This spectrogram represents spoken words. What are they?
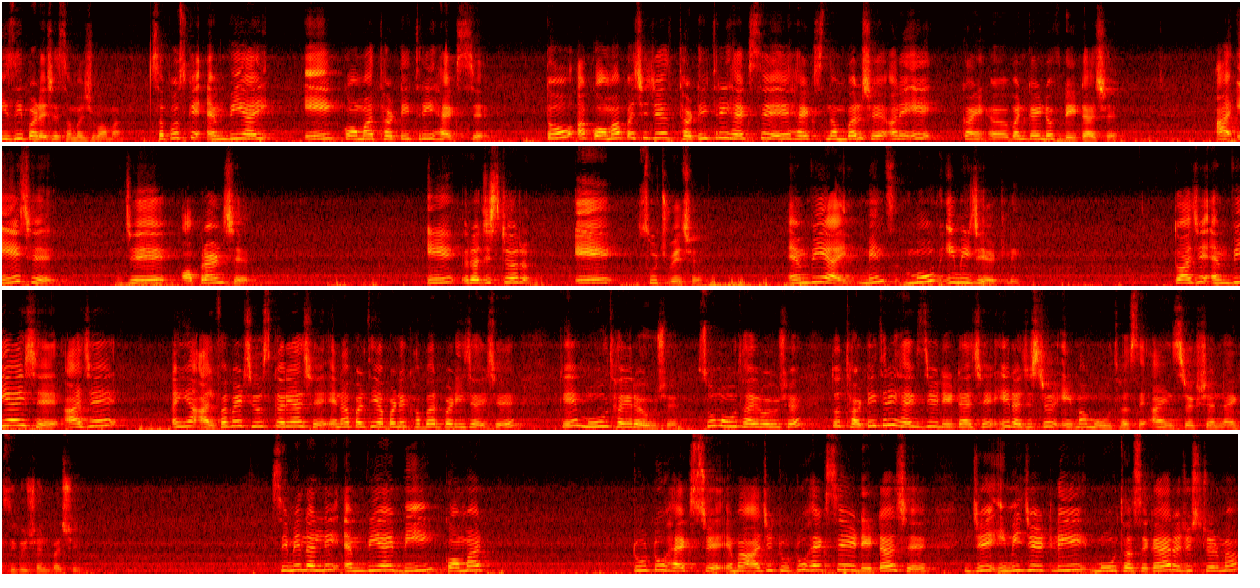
ઇઝી પડે છે સમજવામાં. સપોઝ કે MVI A comma thirty three hex છે. તો આ કોમા પછી જે થર્ટી થ્રી હેક્સ છે, એ હેક્સ નંબર છે અને એ વન કાઇન્ડ ઓફ ડેટા છે. આ એ છે, જે ઓપરાન્ડ છે, એ રજિસ્ટર એ સૂચવે છે. એમવીઆઈ મીન્સ મૂવ ઇમિજિએટલી તો આ જે એમવીઆઈ છે, આ જે અહીંયા આલ્ફાબેટ્સ યુઝ કર્યા છે, એના પરથી આપણને ખબર પડી જાય છે કે મૂવ થઈ રહ્યું છે. શું મૂવ થઈ રહ્યું છે? તો થર્ટી થ્રી હેક્સ જે ડેટા છે, એ રજિસ્ટર એમાં મૂવ થશે, આ ઇન્સ્ટ્રક્શનના એક્ઝિક્યુશન પછી. Similarly MVI B comma two two hex છે, એમાં આ જે ટુ ટુ હેક્સ છે, એ ડેટા છે, જે ઇમિજિએટલી મૂવ થશે. કયા રજિસ્ટરમાં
